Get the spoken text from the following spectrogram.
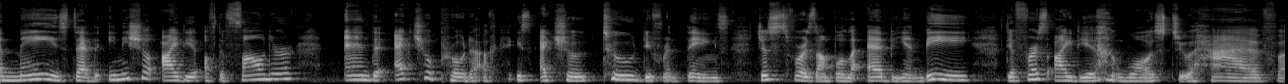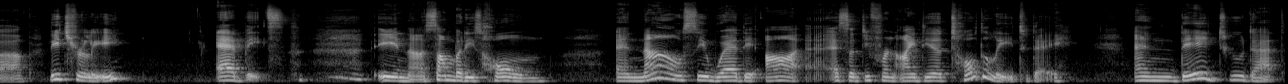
amazed that the initial idea of the founder and the actual product is actually two different things. Just for example, like Airbnb, their first idea was to have uh, literally Airbnbs in uh, somebody's home. And now see where they are as a different idea totally today. And they do that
